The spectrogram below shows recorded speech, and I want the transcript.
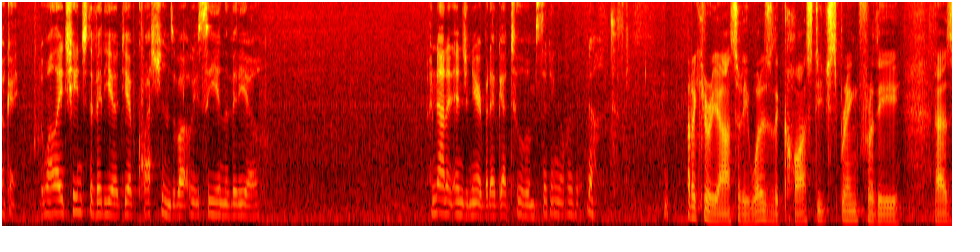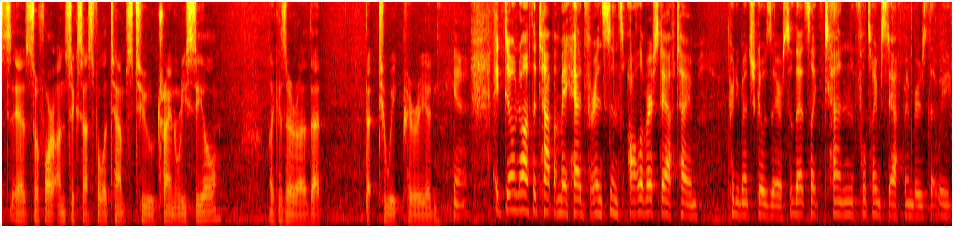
Okay. While I change the video, do you have questions about what you see in the video? I'm not an engineer, but I've got two of them sitting over here. No, just kidding. Out of curiosity, what is the cost each spring for the, as, as so far unsuccessful attempts to try and reseal? Like, is there a, that, that two-week period? Yeah. I don't know off the top of my head, for instance, all of our staff time pretty much goes there. So that's like 10 full-time staff members that we,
